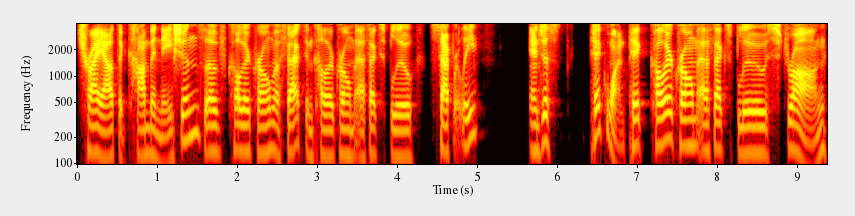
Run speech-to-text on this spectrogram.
try out the combinations of color chrome effect and color chrome FX blue separately and just pick one. Pick color chrome FX blue strong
